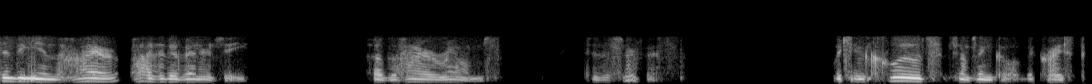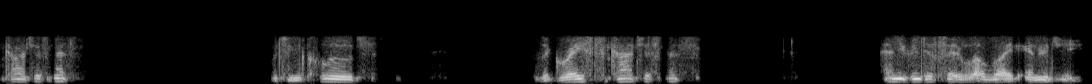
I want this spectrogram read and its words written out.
sending in the higher positive energy of the higher realms to the surface, which includes something called the Christ consciousness, which includes the grace consciousness, and you can just say love light energy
